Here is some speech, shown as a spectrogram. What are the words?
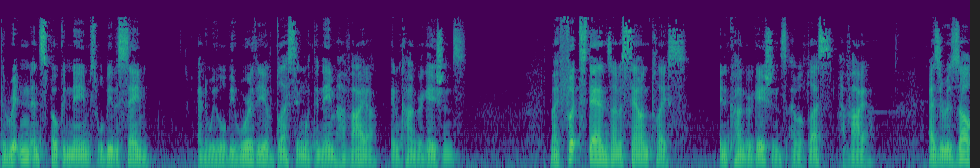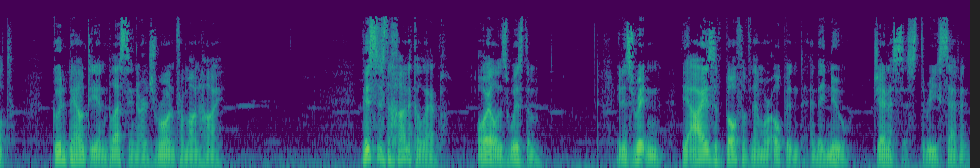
The written and spoken names will be the same, and we will be worthy of blessing with the name Havaya in congregations. My foot stands on a sound place. In congregations I will bless Havaya. As a result, good bounty and blessing are drawn from on high. This is the Hanukkah lamp. Oil is wisdom. It is written, the eyes of both of them were opened, and they knew. Genesis 3 7.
